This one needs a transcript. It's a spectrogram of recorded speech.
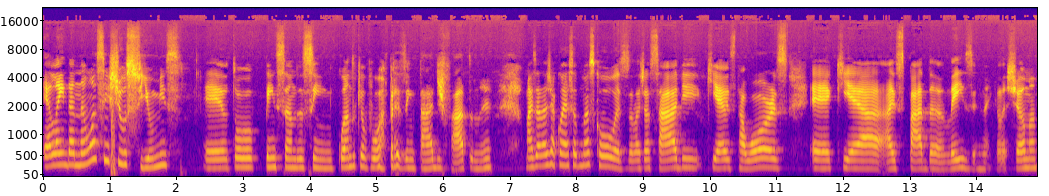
Ela ainda não assistiu os filmes, é, eu tô pensando assim, quando que eu vou apresentar de fato, né? Mas ela já conhece algumas coisas, ela já sabe que é Star Wars, é, que é a, a espada laser, né? Que ela chama.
